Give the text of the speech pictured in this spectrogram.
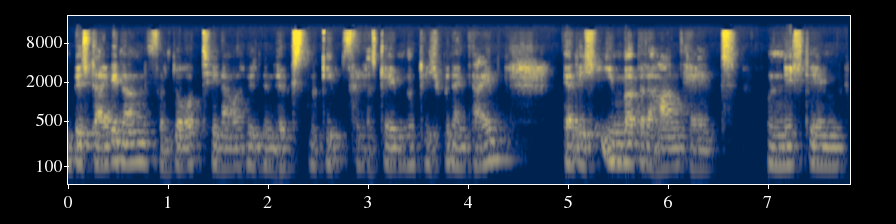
und besteige dann von dort hinaus mit den höchsten Gipfel, dass du eben wirklich mit einem Guide, der dich immer bei der Hand hält und nicht eben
